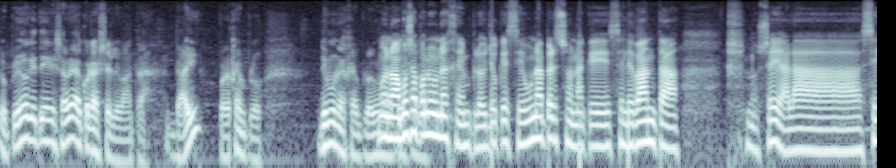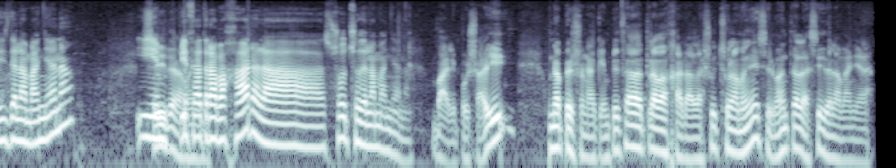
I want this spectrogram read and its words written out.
Lo primero que tiene que saber es a qué hora se levanta. De ahí, por ejemplo, dime un ejemplo. Bueno, vamos a poner un ejemplo. Yo que sé, una persona que se levanta, no sé, a las 6 de la mañana y empieza a trabajar a las 8 de la mañana. Vale, pues ahí una persona que empieza a trabajar a las 8 de la mañana y se levanta a las 6 de la mañana.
